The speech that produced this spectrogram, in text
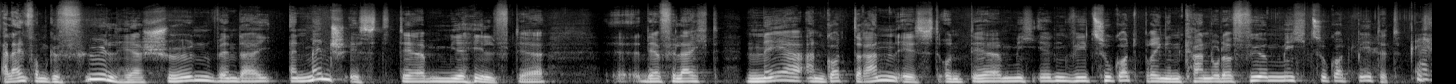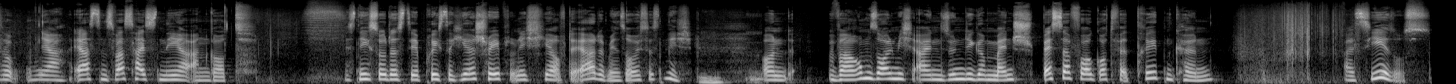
allein vom Gefühl her schön, wenn da ein Mensch ist, der mir hilft, der, äh, der vielleicht näher an Gott dran ist und der mich irgendwie zu Gott bringen kann oder für mich zu Gott betet. Also ja, erstens, was heißt näher an Gott? ist nicht so, dass der Priester hier schwebt und ich hier auf der Erde bin. So ist es nicht. Mhm. Und warum soll mich ein sündiger Mensch besser vor Gott vertreten können als Jesus?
